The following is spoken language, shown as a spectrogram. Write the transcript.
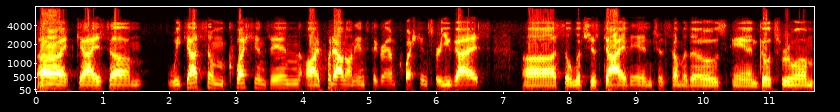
All right, guys. Um, we got some questions in. I put out on Instagram questions for you guys. Uh, so let's just dive into some of those and go through them.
